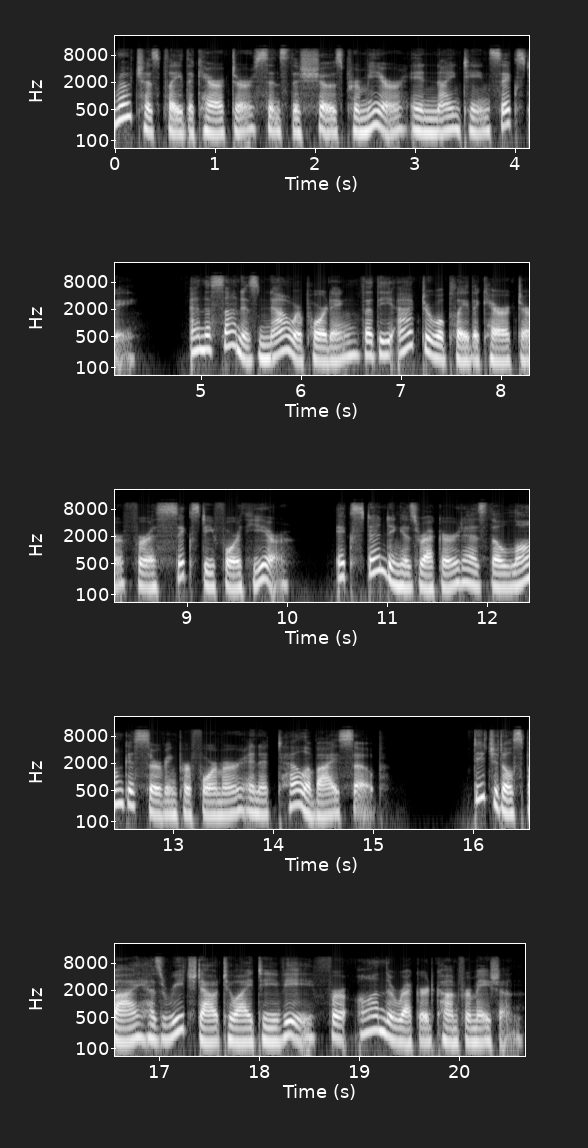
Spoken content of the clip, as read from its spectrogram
Roache has played the character since the show's premiere in 1960 and The Sun is now reporting that the actor will play the character for a 64th year, extending his record as the longest serving performer in a televised soap. Digital Spy has reached out to ITV for on the record confirmation.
